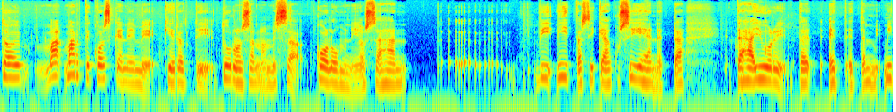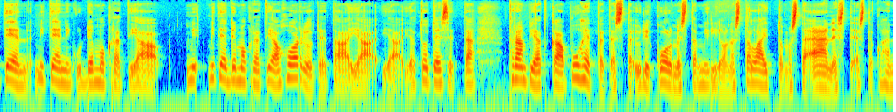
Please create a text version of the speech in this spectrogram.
Toi Martti Koskeniemi kirjoitti Turun Sanomissa kolumni, jossa hän viittasi ikään kuin siihen, että tähän juuri, että, että miten, miten niin kuin demokratiaa miten demokratiaa horjutetaan ja, ja, ja totesi, että Trump jatkaa puhetta tästä yli kolmesta miljoonasta laittomasta äänestäjästä, kun hän,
